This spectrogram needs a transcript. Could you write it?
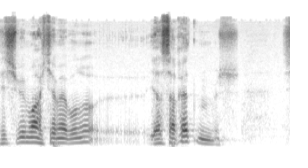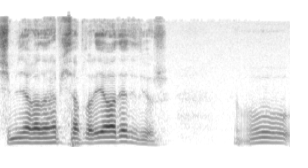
Hiçbir mahkeme bunu e, yasak etmemiş. Şimdiye kadar hep kitapları iade ediliyor. Bu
